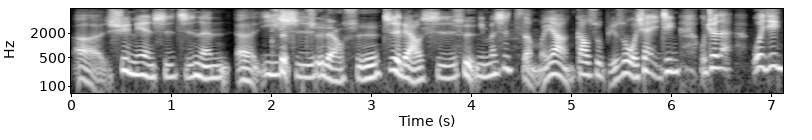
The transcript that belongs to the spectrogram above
呃训练师、职能呃医师、治疗师、治疗师，是你们是怎么样告诉？比如说，我现在已经，我觉得我已经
